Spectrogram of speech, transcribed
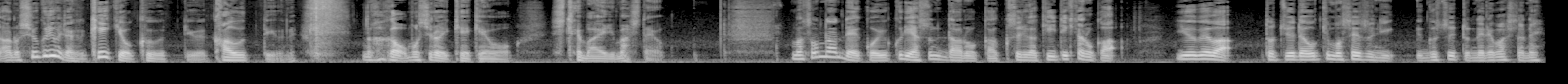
あの、シュークリームじゃなくてケーキを食うっていう、買うっていうね、なかなか面白い経験をしてまいりましたよ。まあそんなんでこうゆっくり休んだのか薬が効いてきたのか夕べは途中で起きもせずにぐっすりと寝れましたね。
